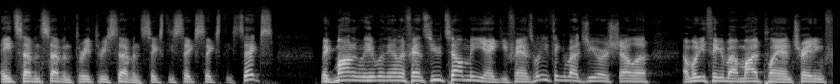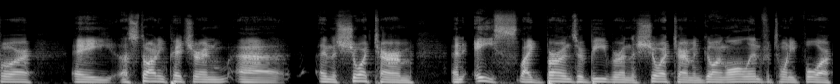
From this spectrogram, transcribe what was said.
877 337 6666. McMonigle here with the Yankee fans. You tell me, Yankee fans, what do you think about Gio Urshela? And what do you think about my plan trading for a, a starting pitcher in, uh, in the short term, an ace like Burnes or Bieber in the short term, and going all in for 24?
